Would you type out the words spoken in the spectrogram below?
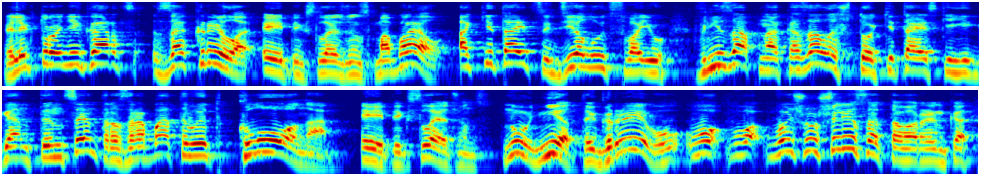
Electronic Arts закрыла Apex Legends Mobile, а китайцы делают свою. Внезапно оказалось, что китайский гигант Tencent разрабатывает клона Apex Legends. Ну, нет игры, вы же ушли с этого рынка.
